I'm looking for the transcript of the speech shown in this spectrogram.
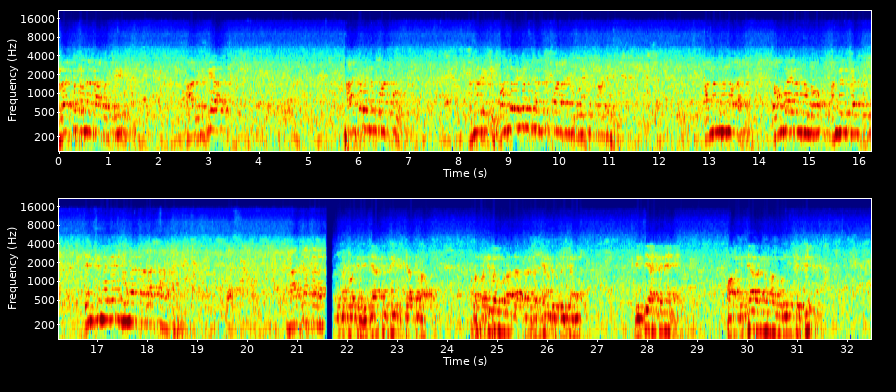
బ్రతుకుతున్నా కాబట్టి ఆ విద్య సాధ్యమైన వరకు అందరికీ కొందరికన్నా కలుసుకోవాలనే ఉద్దేశంతోనే పంతొమ్మిది వందల తొంభై రెండులో అంబేద్కర్ సెంటినరీ జూనియర్ కళాశాల రాజ్యాంగ విద్యార్థి విద్యార్థుల ప్రతిభను కూడా దాని అధ్యయనం చూశాము విద్య అంటేనే వాళ్ళ విద్యారంగంలో తెచ్చి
